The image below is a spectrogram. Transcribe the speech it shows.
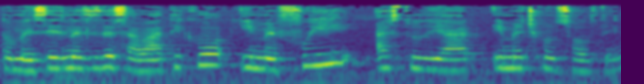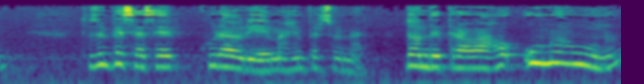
Tomé seis meses de sabático y me fui a estudiar Image Consulting. Entonces empecé a hacer curaduría de imagen personal, donde trabajo uno a uno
